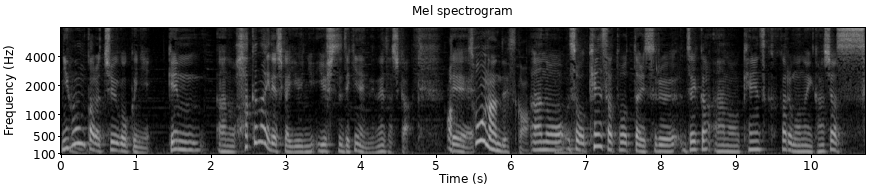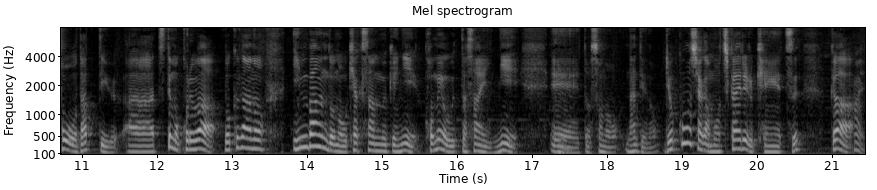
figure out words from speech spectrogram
う。日本から中国に原あの白米でしか輸輸出できないんだよね確か。でそうなんですか。あの、うん、そう検査通ったりする税関あの検閲かかるものに関してはそうだっていう。あつってもこれは僕があのインバウンドのお客さん向けに米を売った際に、えーと、そのなんていうの旅行者が持ち帰れる検閲が、はい、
